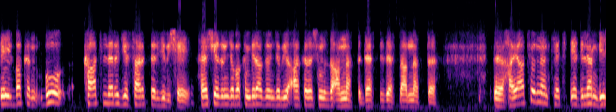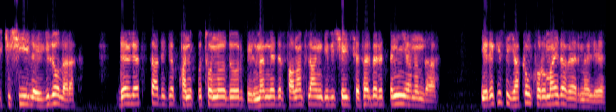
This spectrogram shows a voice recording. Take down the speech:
Değil bakın bu katillere cesaret verici bir şey. Her şeyden önce bakın biraz önce bir arkadaşımız da anlattı, dersli dersli anlattı. E, hayatı yönden tehdit edilen bir kişiyle ilgili olarak devlet sadece panik butonudur, bilmem nedir falan filan gibi şeyi seferber etmenin yanında gerekirse yakın korumayı da vermeli.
